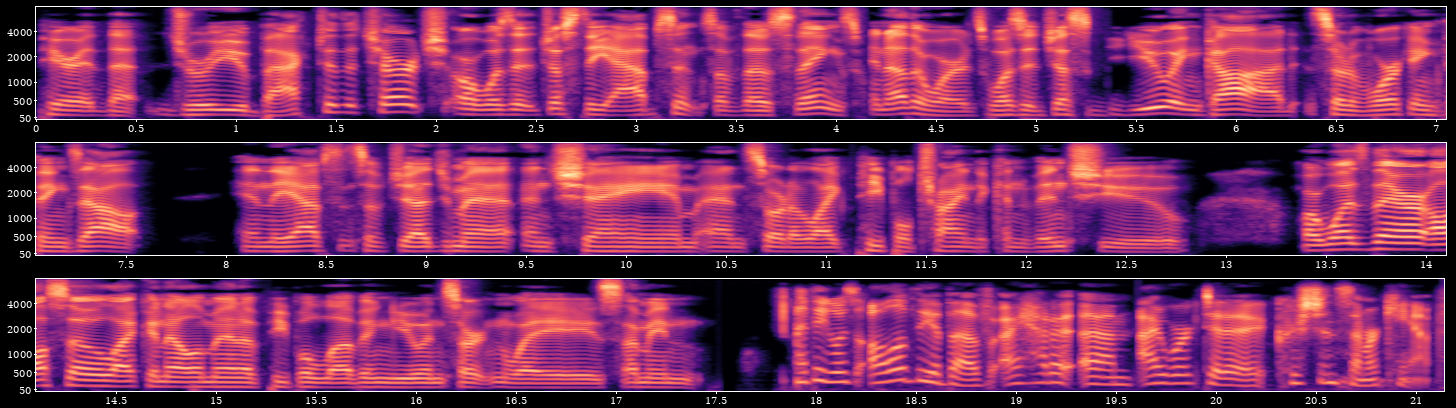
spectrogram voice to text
period that drew you back to the church, or was it just the absence of those things? In other words, was it just you and God sort of working things out in the absence of judgment and shame and sort of like people trying to convince you? Or was there also like an element of people loving you in certain ways? I mean, I think it was all of the above. I had a, um, I worked at a Christian summer camp.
